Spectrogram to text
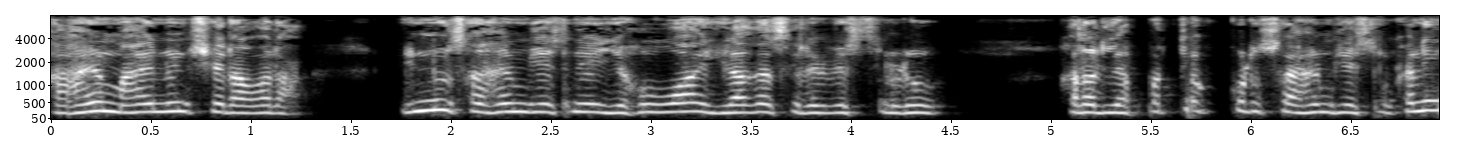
సహాయం ఆయన నుంచి రావాలా? నిన్ను సహాయం చేసిన యహోవా ఇలాగా సెలవిస్తున్నాడు. అలాగే ప్రతి ఒక్కరు సహాయం చేసిన కానీ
